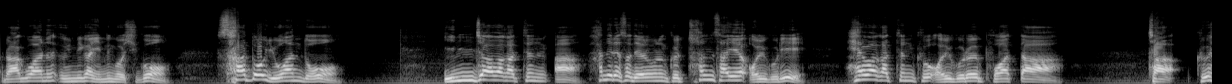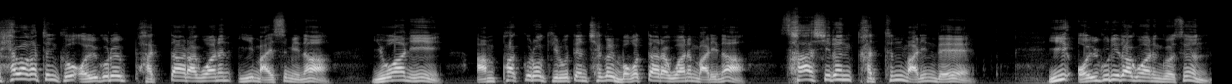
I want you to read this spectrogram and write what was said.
라고 하는 의미가 있는 것이고 사도 요한도 인자와 같은 아 하늘에서 내려오는 그 천사의 얼굴이 해와 같은 그 얼굴을 보았다. 자, 그 해와 같은 그 얼굴을 봤다라고 하는 이 말씀이나 요한이 안팎으로 기록된 책을 먹었다라고 하는 말이나 사실은 같은 말인데 이 얼굴이라고 하는 것은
